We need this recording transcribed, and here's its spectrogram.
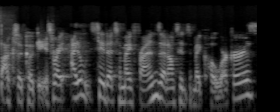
box of cookies, right? I don't say that to my friends. I don't say it to my coworkers.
